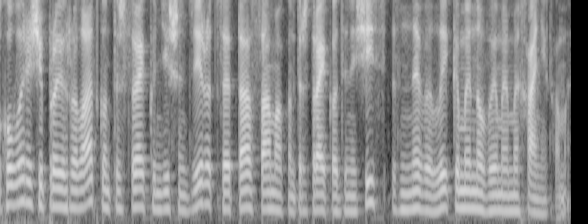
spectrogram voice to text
Говорячи про ігролад, Counter-Strike Condition Zero це та сама Counter-Strike 1.6 з невеликими новими механіками.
